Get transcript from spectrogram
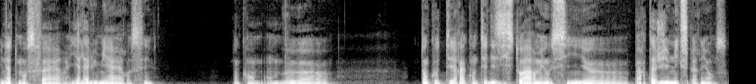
une atmosphère. Il y a la lumière aussi. Donc on, veut euh, d'un côté raconter des histoires, mais aussi euh, partager une expérience.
